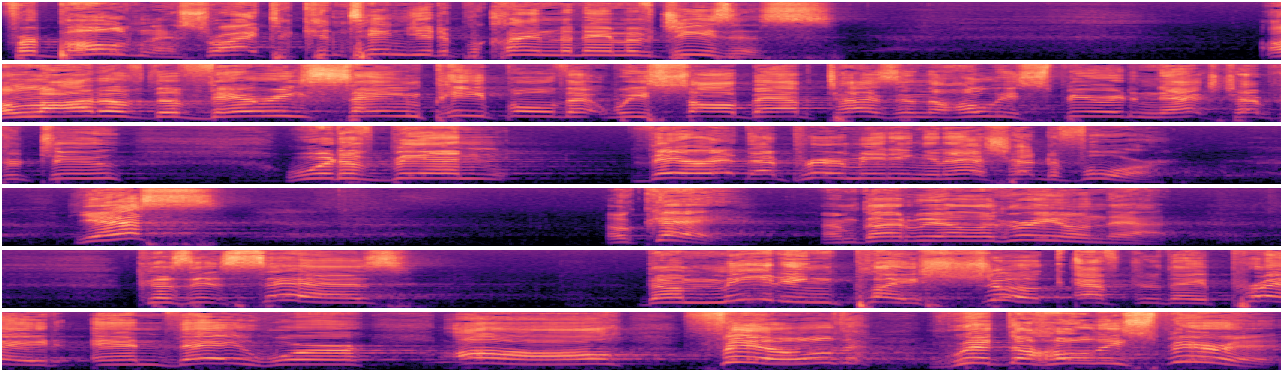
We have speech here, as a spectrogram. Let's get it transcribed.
for boldness, right, to continue to proclaim the name of Jesus. A lot of the very same people that we saw baptized in the Holy Spirit in Acts chapter 2 would have been there at that prayer meeting in Acts chapter 4. Yes? Okay, I'm glad we all agree on that. Because it says the meeting place shook after they prayed, and they were all filled with the Holy Spirit.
